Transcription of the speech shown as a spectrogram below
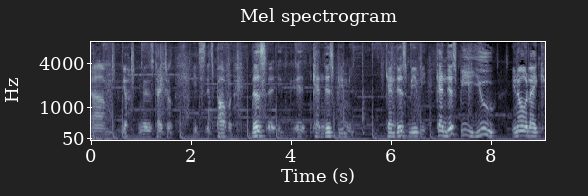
um, yeah, you know this title, it's it's powerful. This uh, uh, can this be me? Can this be me? Can this be you? You know, like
